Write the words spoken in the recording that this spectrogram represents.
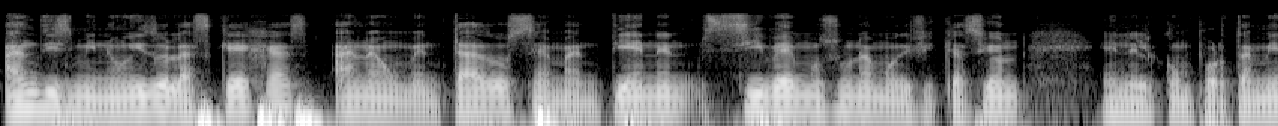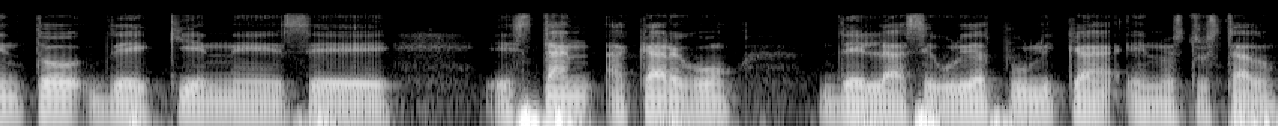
han disminuido las quejas, han aumentado, se mantienen, sí vemos una modificación en el comportamiento de quienes están a cargo de la seguridad pública en nuestro Estado.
